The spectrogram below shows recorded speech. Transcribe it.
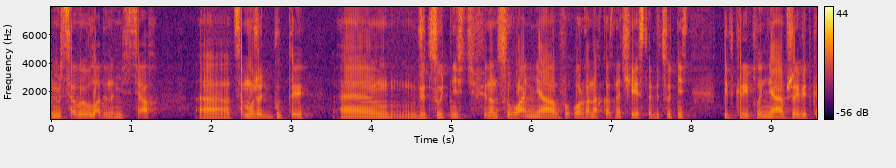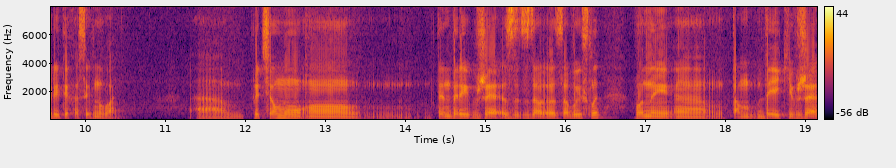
місцевої влади на місцях. Це можуть бути відсутність фінансування в органах казначейства, відсутність підкріплення вже відкритих асигнувань. Е, При цьому тендери вже зависли. Вони е, там деякі вже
